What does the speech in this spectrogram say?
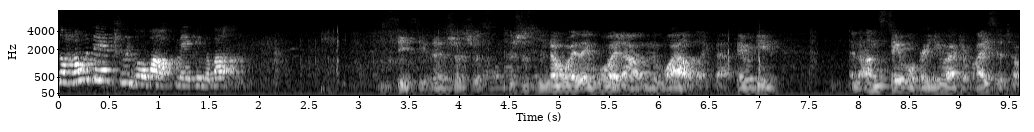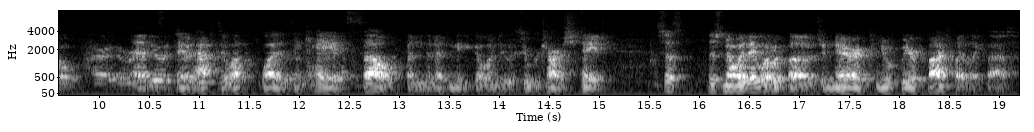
So how would they actually go about making a bomb? See, see, there's just, just there's just no way they would out in the wild like that. They would need an unstable radioactive isotope, and they would have to let, let it decay itself, and they'd have to make it go into a supercharged state. It's just there's no way they would with a generic nuclear flashlight like that.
